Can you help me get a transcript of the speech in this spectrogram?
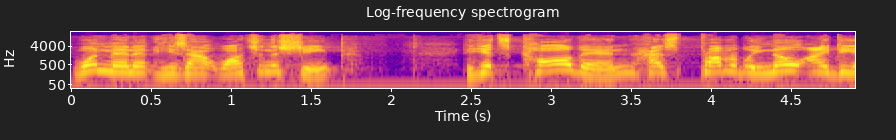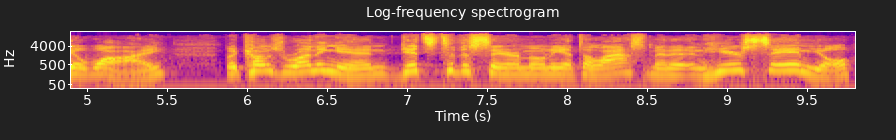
one minute he's out watching the sheep, he gets called in, has probably no idea why but comes running in, gets to the ceremony at the last minute, and here's Samuel,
